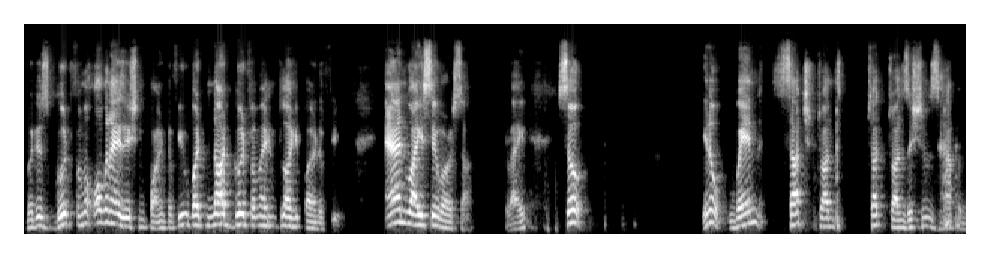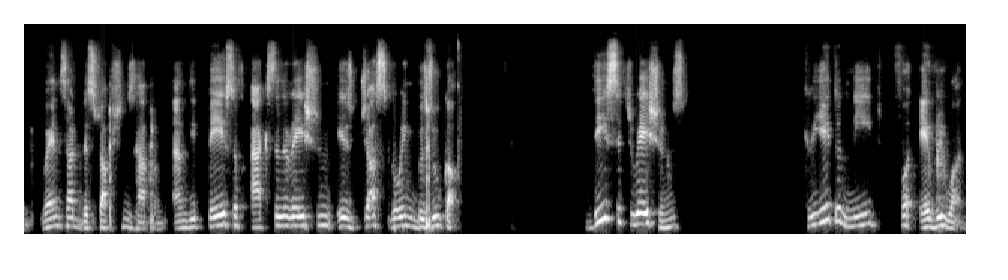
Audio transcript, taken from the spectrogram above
which is good from an organization point of view, but not good from an employee point of view, and vice versa, right? So, you know, when such trans- such transitions happen, when such disruptions happen, and the pace of acceleration is just going bazooka, these situations create a need for everyone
